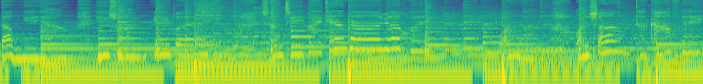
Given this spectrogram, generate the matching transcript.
到绵阳一双一对想起白天的约会忘了晚上的咖啡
